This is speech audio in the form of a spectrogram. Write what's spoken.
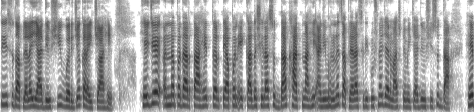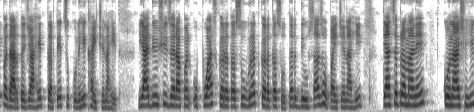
ती सुद्धा आपल्याला या दिवशी वर्ज्य करायची आहे. हे जे अन्नपदार्थ आहेत तर ते आपण एकादशीला सुद्धा खात नाही आणि म्हणूनच आपल्याला श्रीकृष्ण जन्माष्टमीच्या दिवशी सुद्धा हे पदार्थ जे आहेत तर ते चुकूनही खायचे नाहीत. या दिवशी जर आपण उपवास करत असू व्रत करत असू तर दिवसा झोपायचे नाही. त्याचप्रमाणे कोणाशीही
